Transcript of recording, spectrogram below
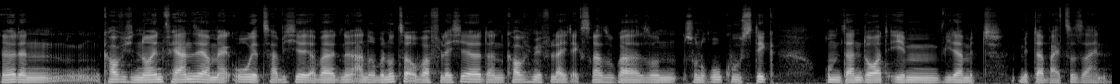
ne, dann kaufe ich einen neuen Fernseher und merke, oh, jetzt habe ich hier aber eine andere Benutzeroberfläche, dann kaufe ich mir vielleicht extra sogar so einen so Roku-Stick, um dann dort eben wieder mit, mit dabei zu sein.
